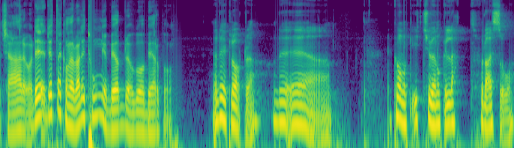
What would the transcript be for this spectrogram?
kjære. Og det, dette kan være veldig tunge byrder å gå og bære på. Ja, det er klart det. Det er Det kan nok ikke være noe lett for de som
